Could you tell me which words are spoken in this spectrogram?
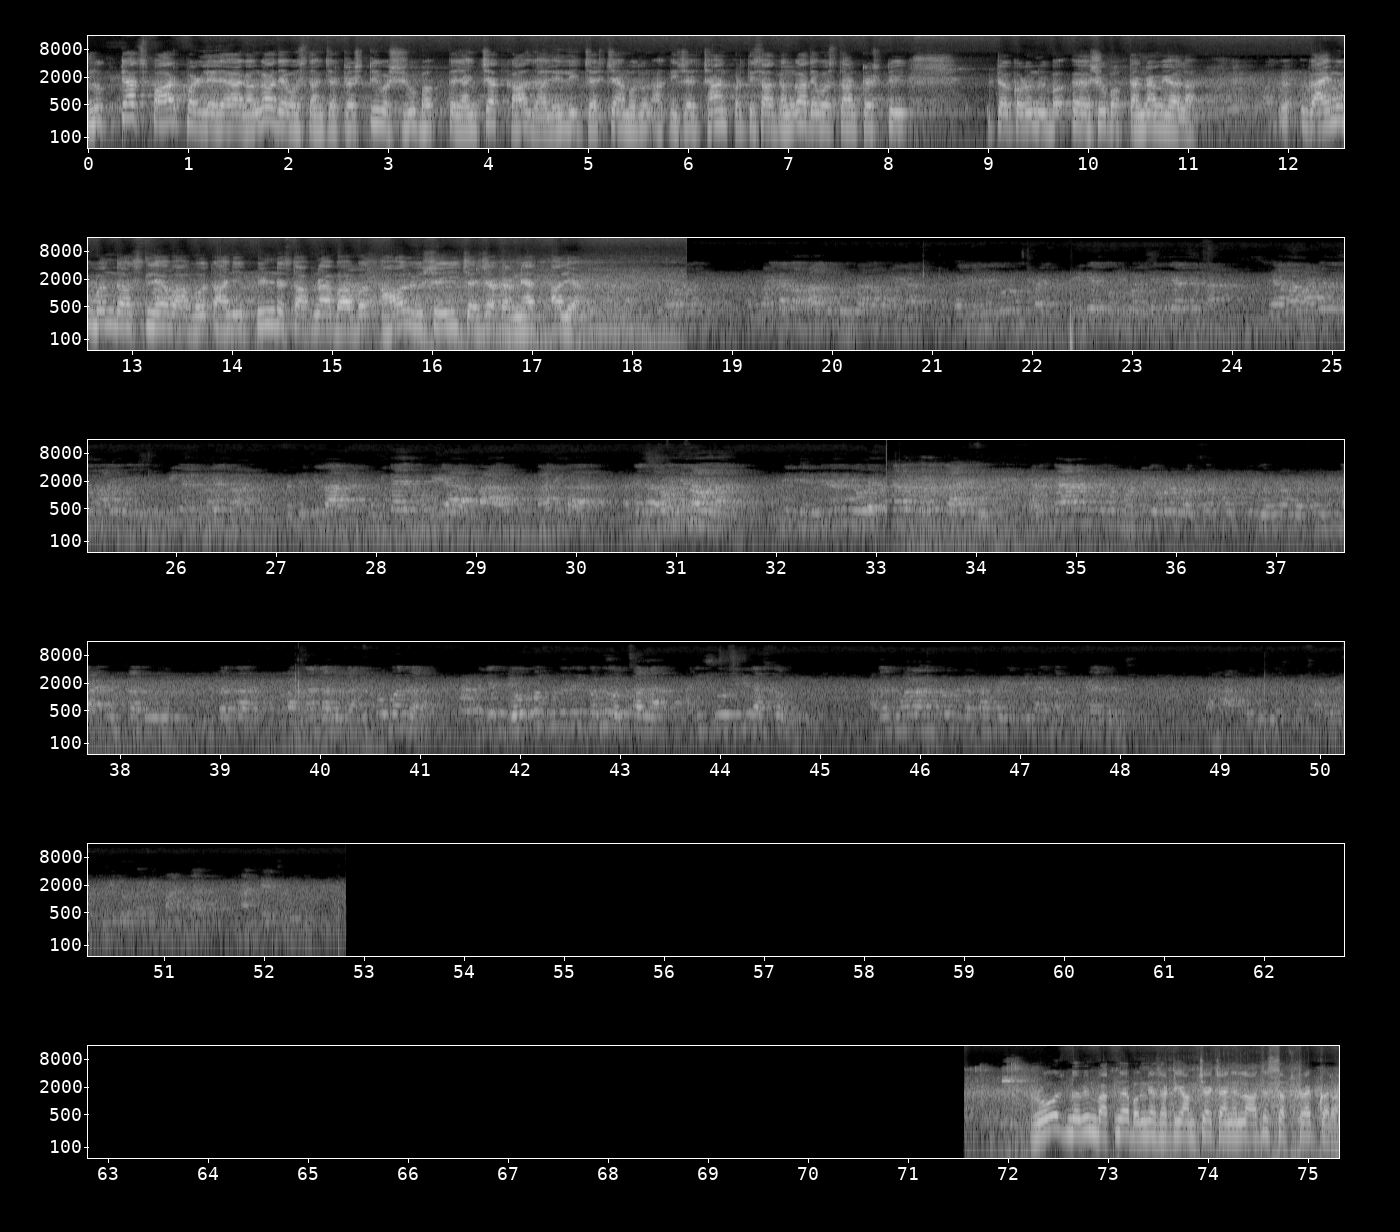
नुकत्याच पार पडलेल्या गंगा देवस्थानच्या ट्रस्टी व शिवभक्त यांच्यात काल झालेली चर्चामधून अतिशय छान प्रतिसाद गंगा देवस्थान ट्रस्टी कडून विभ शिवभक्तांना मिळाला. गायमुख बंद असल्याबाबत आणि पिंड स्थापनाबाबत हॉलविषयी चर्चा करण्यात आल्या. भरणा चालू होता आणि तो बंद झाला. म्हणजे देव पण कुठेतरी कमी होत चालला आणि शिवगिरी जास्त होती. आता तुम्हाला म्हणतो जसं आता येते नाही का कुत्र्याचा विषय हा पहिली गोष्ट साधारण रोज नवीन बातम्या बघण्यासाठी आमच्या चॅनलला आजच सबस्क्राईब करा.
